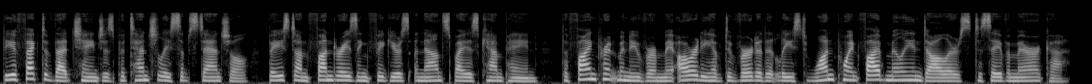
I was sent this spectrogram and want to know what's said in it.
The effect of that change is potentially substantial. Based on fundraising figures announced by his campaign, the fine print maneuver may already have diverted at least $1.5 million to Save America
